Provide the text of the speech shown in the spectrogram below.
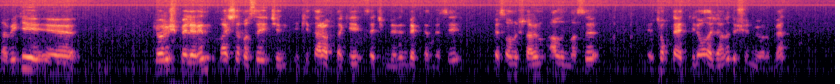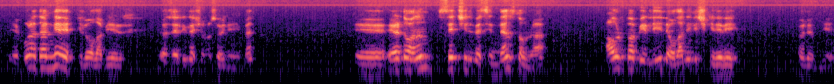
Tabii ki görüşmelerin başlaması için iki taraftaki seçimlerin beklenmesi ve sonuçların alınması çok da etkili olacağını düşünmüyorum ben. E, burada ne etkili olabilir? Özellikle şunu söyleyeyim ben. E, Erdoğan'ın seçilmesinden sonra Avrupa Birliği ile olan ilişkileri önemli.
